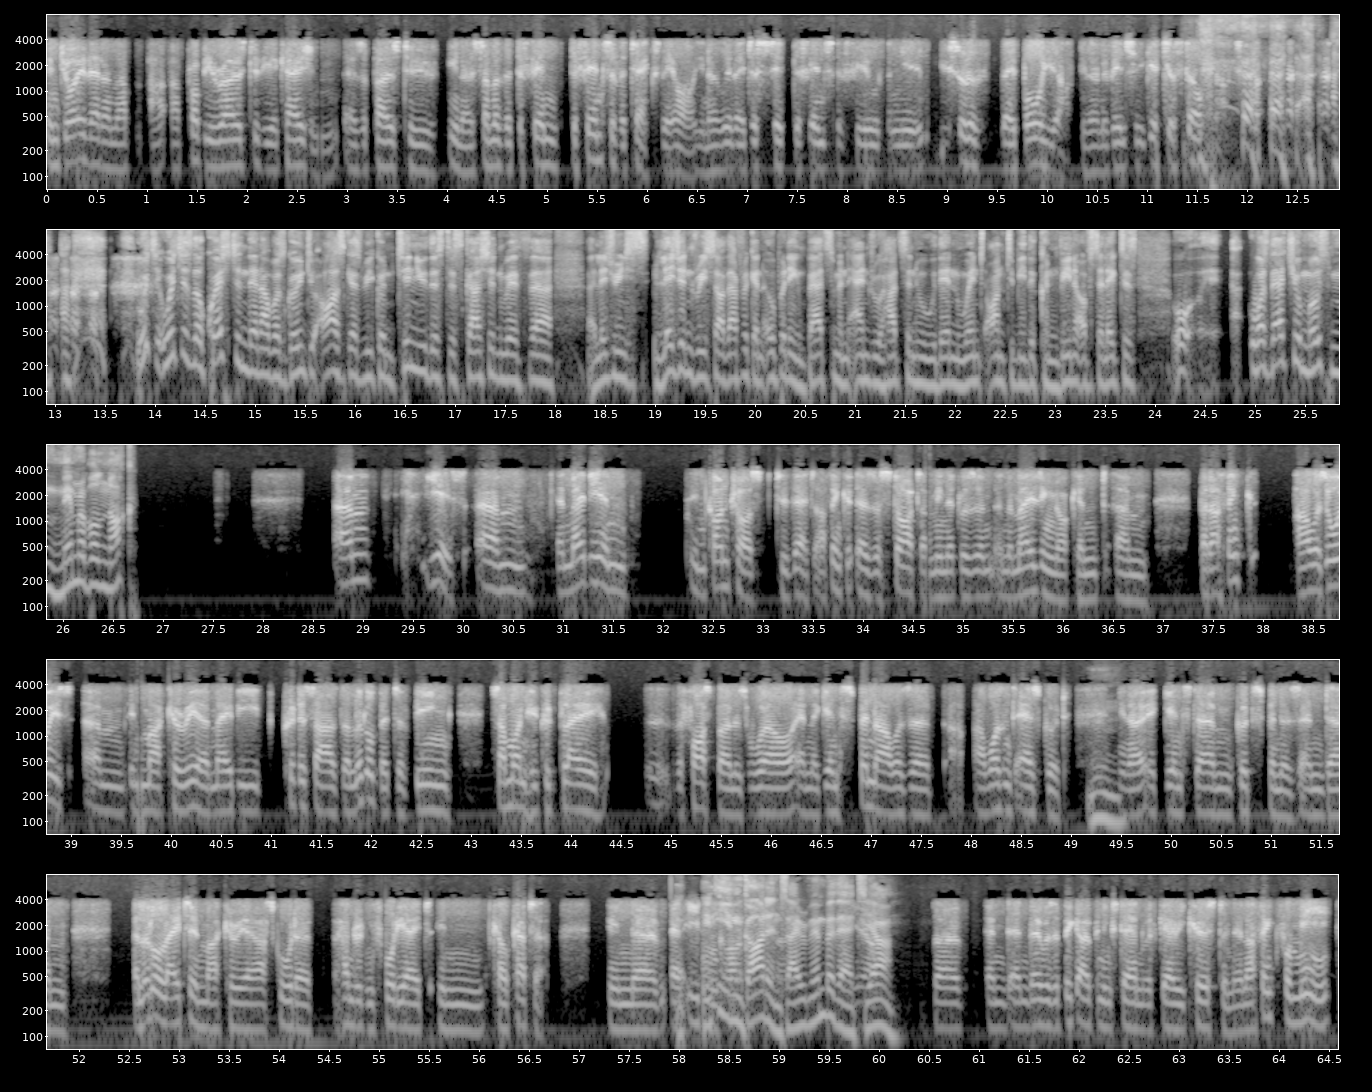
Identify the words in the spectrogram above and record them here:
enjoy that, and I, I, probably rose to the occasion as opposed to you know some of the defend, defensive attacks there are. You know where they just set defensive fields and you you sort of they bore you out. You know, and eventually you get yourself out. which which is the question then I was going to ask as we continue this discussion with uh, legendary, legendary South African opening batsman Andrew Hudson, who then went on to be the convener of selectors. Oh, was that your most memorable knock? Um, yes, um, and maybe in in contrast to that, I think as a start, I mean, it was an, an amazing knock, and um, but I think I was always um, in my career maybe criticised a little bit of being someone who could play uh, the fast bowlers well, and against spin, I was a I wasn't as good, mm. you know, against um, good spinners, and um, a little later in my career, I scored a 148 in Calcutta in uh, at Eden, Eden Gardens. I remember that. Yeah. yeah. So and and there was a big opening stand with Gary Kirsten, and I think for me,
